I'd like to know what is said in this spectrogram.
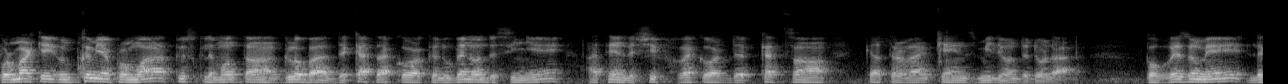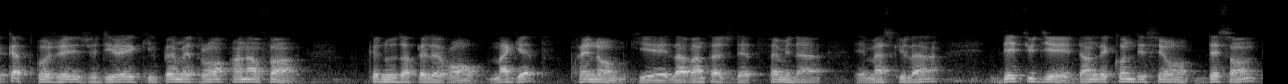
pour marquer une première pour moi, puisque le montant global des quatre accords que nous venons de signer atteint le chiffre record de 495 millions de dollars. Pour résumer, les quatre projets, je dirais qu'ils permettront un enfant que nous appellerons Maguette, prénom qui est l'avantage d'être féminin et masculin, d'étudier dans les conditions décentes,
